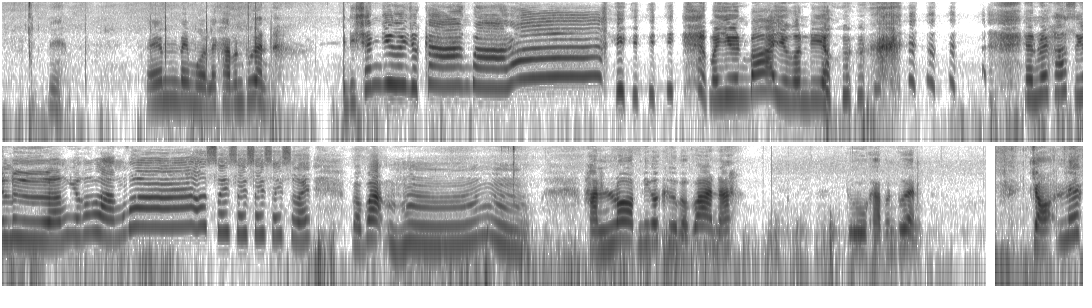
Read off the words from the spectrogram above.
ๆนี่เต็มไปหมดเลยค่ะเพื่อนๆดิฉันยืนอยู่กลางบาร์ มายืนบ้าอยู่คนเดียว เห็นไหมคะ สีเหลืองอยู่ข้างหลังว้าวสวยสวยสวยสวยสวยแบบว่าหันรอบนี่ก็คือแบบว่านะ ดูค่ะเพื่อนๆ เจาะลึก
